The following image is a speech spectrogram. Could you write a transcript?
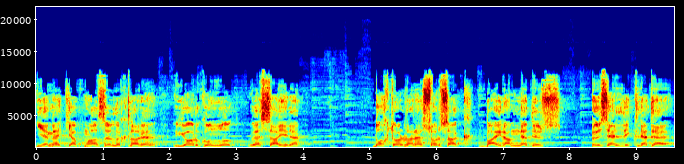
yemek yapma hazırlıkları, yorgunluk vesaire. Doktorlara sorsak bayram nedir? Özellikle de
